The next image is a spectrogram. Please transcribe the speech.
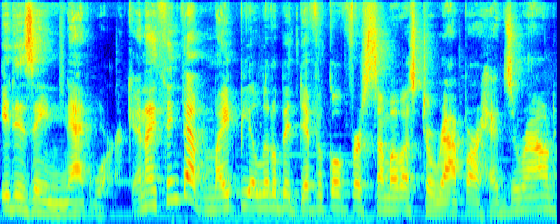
it is a network. And I think that might be a little bit difficult for some of us to wrap our heads around.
